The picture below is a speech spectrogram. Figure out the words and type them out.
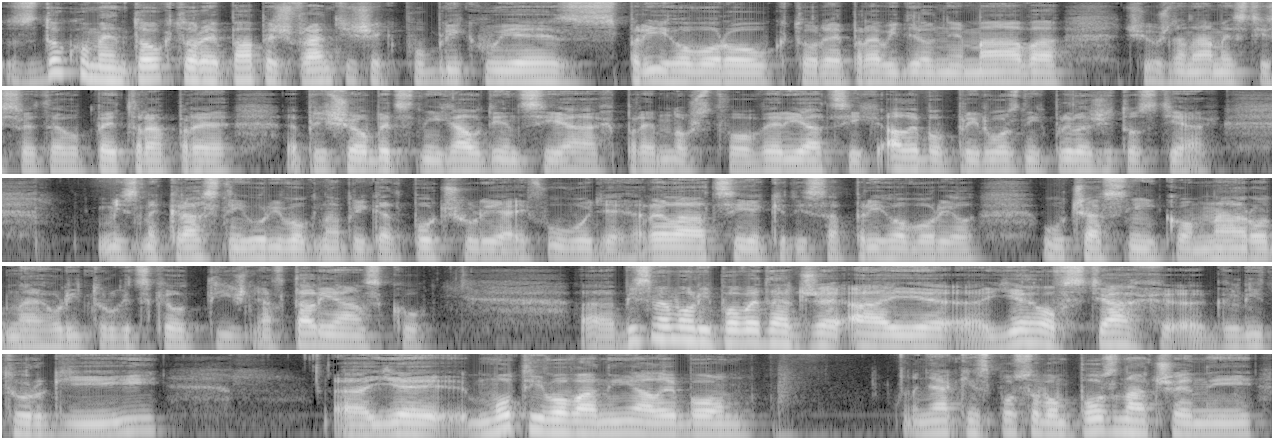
Z dokumentov, ktoré pápež František publikuje, z príhovorov, ktoré pravidelne máva, či už na námestí svätého Petra pre, pri všeobecných audienciách pre množstvo veriacich, alebo pri rôznych príležitostiach. My sme krásny úryvok napríklad počuli aj v úvode relácie, kedy sa prihovoril účastníkom Národného liturgického týždňa v Taliansku. By sme mohli povedať, že aj jeho vzťah k liturgii je motivovaný alebo nejakým spôsobom poznačený e,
